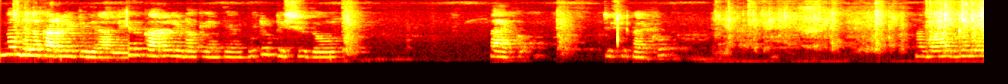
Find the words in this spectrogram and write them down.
ಇನ್ನೊಂದೆಲ್ಲ ಕಾರಲ್ಲಿ ಇಟ್ಟಿದ್ದೀರಾ ಅಲ್ಲಿ? ಇದು ಕಾರಲ್ಲಿ ಇಡೋಕೆ ಅಂತ ಹೇಳ್ಬಿಟ್ಟು ಟಿಶ್ಯೂದು ಪ್ಯಾಕು ಟಿಶ್ಯೂ ಪ್ಯಾಕು ಅದಾದಮೇಲೆ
